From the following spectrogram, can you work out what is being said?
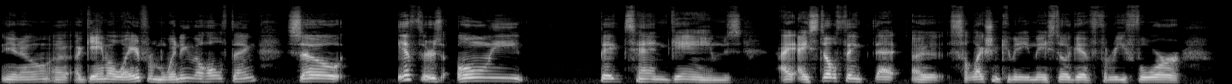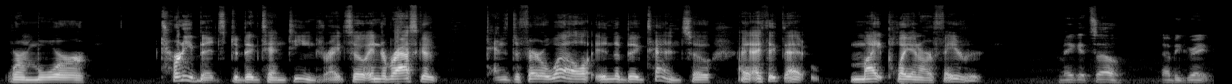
you know a, a game away from winning the whole thing. So if there's only Big Ten games, I, I still think that a selection committee may still give three, four, or more tourney bids to Big Ten teams, right? So, and Nebraska tends to fare well in the Big Ten. So, I, I think that might play in our favor. Make it so. That'd be great.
